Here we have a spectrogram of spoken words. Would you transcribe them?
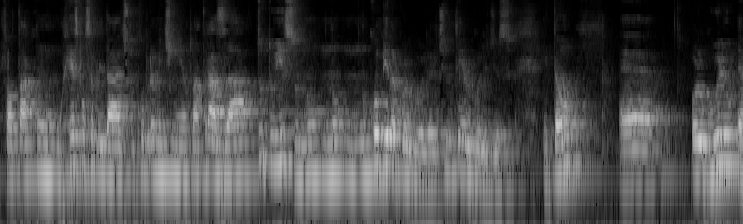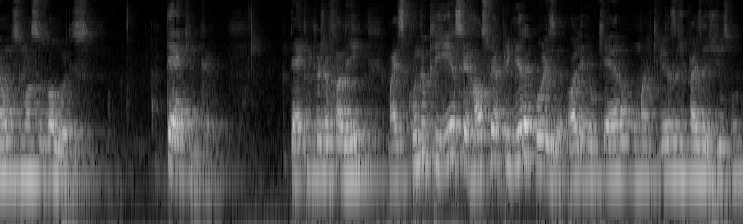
faltar com responsabilidade, com comprometimento, atrasar, tudo isso não, não, não combina com orgulho. A gente não tem orgulho disso. Então, é, orgulho é um dos nossos valores. Técnica. Técnica eu já falei, mas quando eu criei a Ser foi a primeira coisa. Olha, eu quero uma empresa de paisagismo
